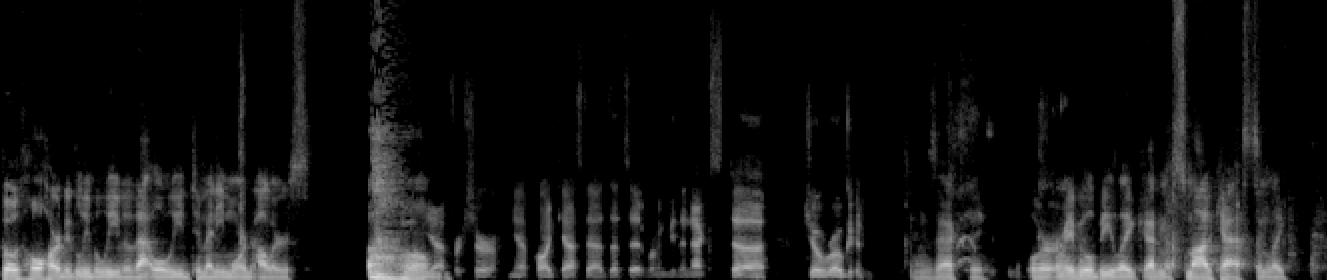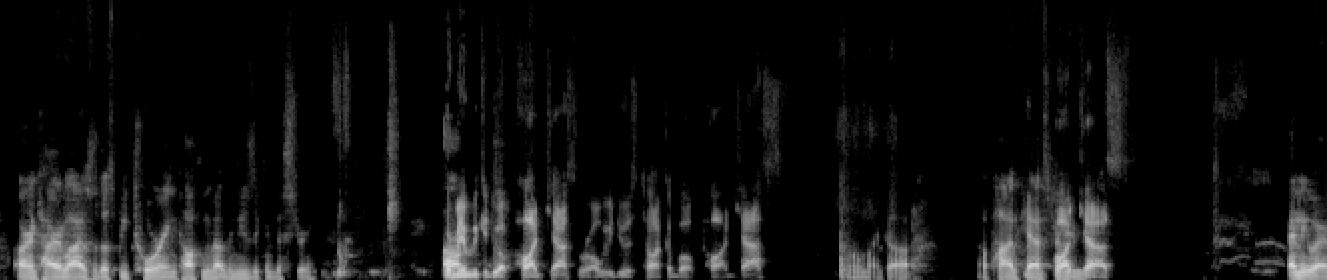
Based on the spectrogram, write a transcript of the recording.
both wholeheartedly believe that that will lead to many more dollars Oh, yeah, for sure. Yeah, podcast ads. That's it. We're gonna be the next uh, Joe Rogan. exactly or, or maybe we'll be like i don't know smodcast and like our entire lives will just be touring talking about the music industry Or Um, maybe we could do a podcast where all we do is talk about podcasts. oh my god a podcast Podcast. Anyway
